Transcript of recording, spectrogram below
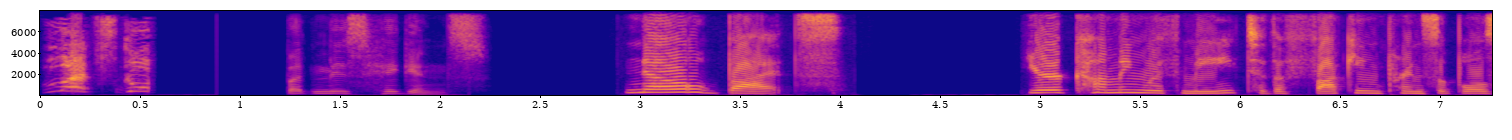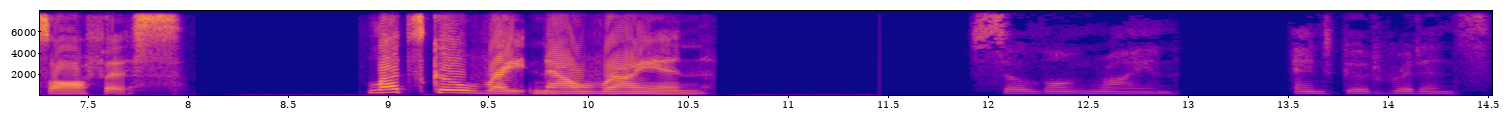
Let's go! But Miss Higgins. No buts. You're coming with me to the fucking principal's office. Let's go right now, Ryan. So long, Ryan. And good riddance.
